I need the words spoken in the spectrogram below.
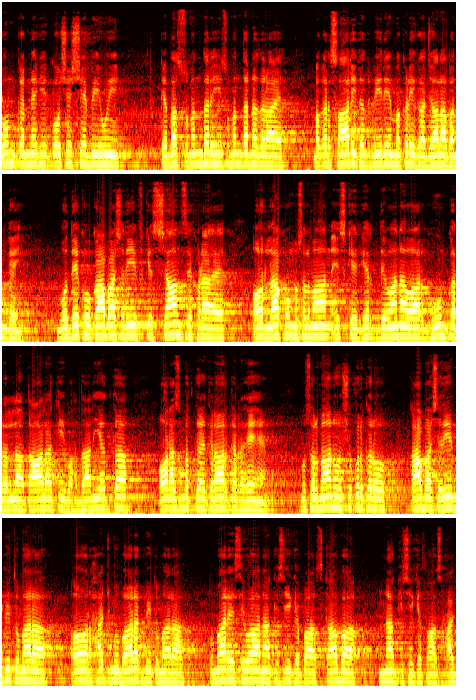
گم کرنے کی کوششیں بھی ہوئیں کہ بس سمندر ہی سمندر نظر آئے، مگر ساری تدبیریں مکڑی کا جالا بن گئیں۔ وہ دیکھو کعبہ شریف کس شان سے کھڑا ہے اور لاکھوں مسلمان اس کے گرد دیوانہ وار گھوم کر اللہ تعالیٰ کی وحدانیت کا اور عظمت کا اقرار کر رہے ہیں۔ مسلمانوں، شکر کرو، کعبہ شریف بھی تمہارا اور حج مبارک بھی تمہارا۔ تمہارے سوا نہ کسی کے پاس کعبہ، نہ کسی کے پاس حج۔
